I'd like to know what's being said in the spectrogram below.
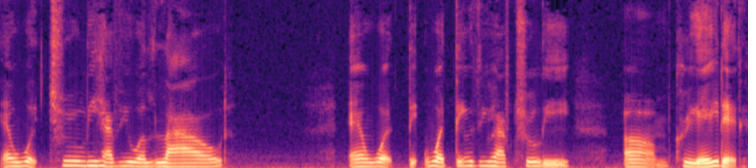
and what truly have you allowed and what th- what things you have truly um, created.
